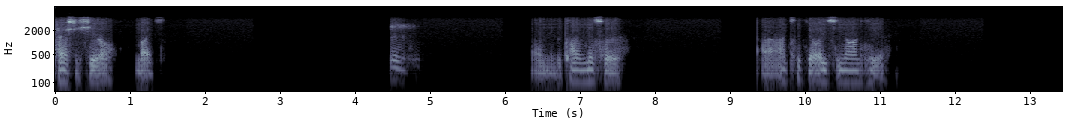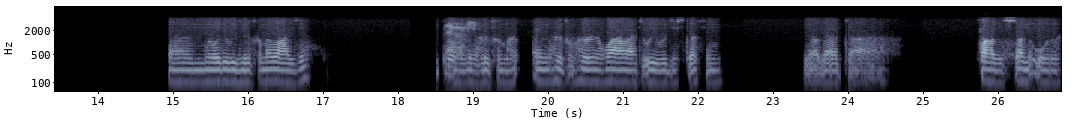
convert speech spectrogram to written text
Pastor Cheryl much. Mm. And we kind of miss her uh, articulation on here. From Eliza. Yeah. I haven't heard from her. I haven't heard from her in a while after we were discussing, you know, that uh, father-son order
